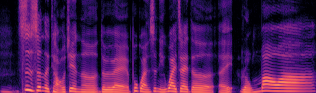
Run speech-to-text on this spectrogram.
嗯自身的条件呢，对不对？不管是你外在的哎容貌啊，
